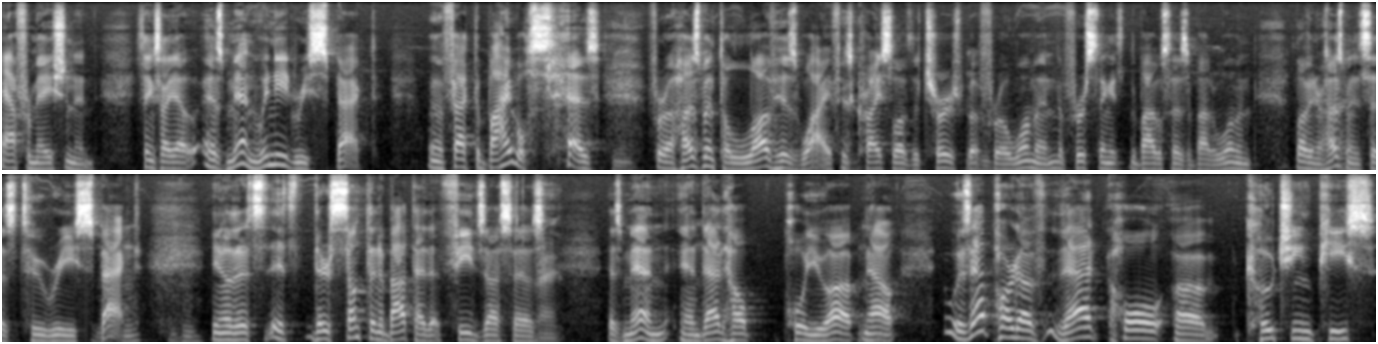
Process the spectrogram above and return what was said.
affirmation and things like that as men we need respect in fact the bible says Mm. for a husband to love his wife as christ loved the church but Mm-hmm. for a woman the first thing it's, the bible says about a woman loving her husband it says to respect Mm-hmm. you know there's it's there's something about that that feeds us as Right. as men, and that helped pull you up. Now, was that part of that whole um, coaching piece?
